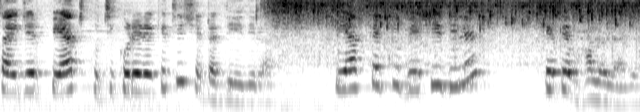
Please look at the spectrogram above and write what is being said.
সাইজের পেঁয়াজ কুচি করে রেখেছি, সেটা দিয়ে দিলাম। পেঁয়াজটা একটু বেশি দিলে খেতে ভালো লাগে।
